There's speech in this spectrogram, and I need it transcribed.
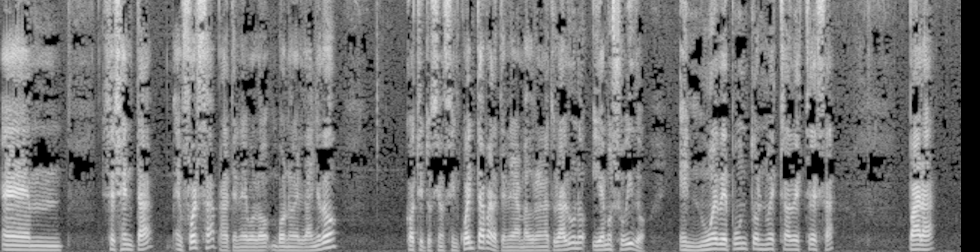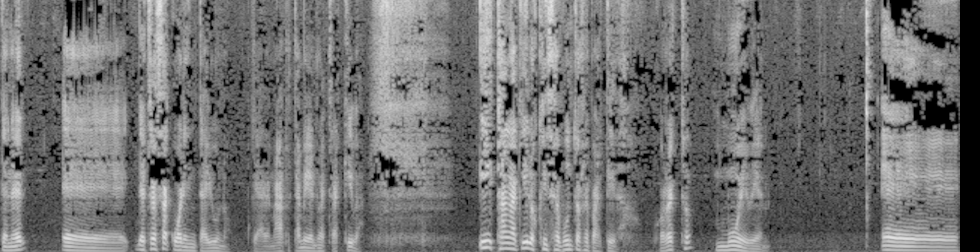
60 em, en fuerza para tener bono del daño 2. Constitución 50 para tener armadura natural 1. Y hemos subido en 9 puntos nuestra destreza para tener eh, destreza 41, que además también es nuestra esquiva. Y están aquí los 15 puntos repartidos, ¿correcto? Muy bien. Eh,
